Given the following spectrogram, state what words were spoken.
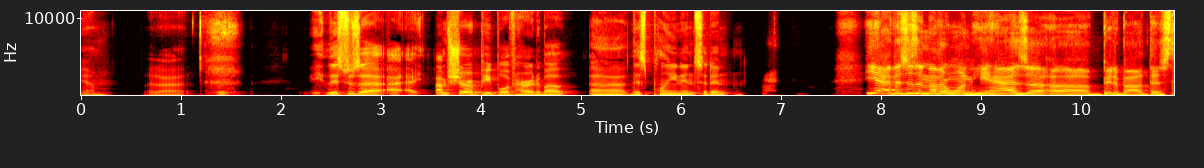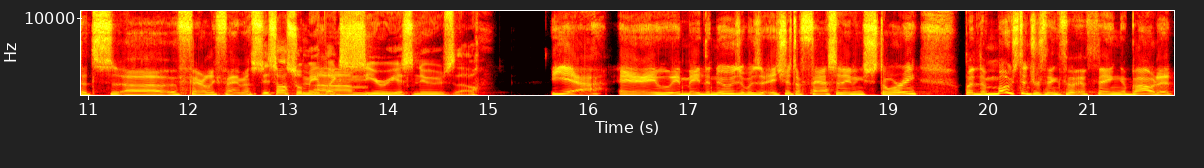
Yeah. But uh, this was a. I, I- I'm sure people have heard about uh, this plane incident. yeah this is another one he has a, a bit about this that's uh fairly famous This also made like Um, serious news though. Yeah, it, it made the news. It was it's just a fascinating story, but the most interesting th- thing about it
